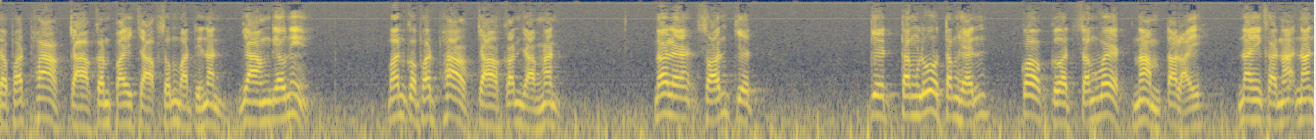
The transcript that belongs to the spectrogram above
จะพัดภาคจากกันไปจากสมบัตินั้นอย่างเดียวนี่มันก็พัดภาคจากกันอย่างนั้นนั่นแหละสอนจิต จิตทั้งรู้ทั้งเห็นก็เกิดสังเวชน้ำตาไหลในขณะนั้น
